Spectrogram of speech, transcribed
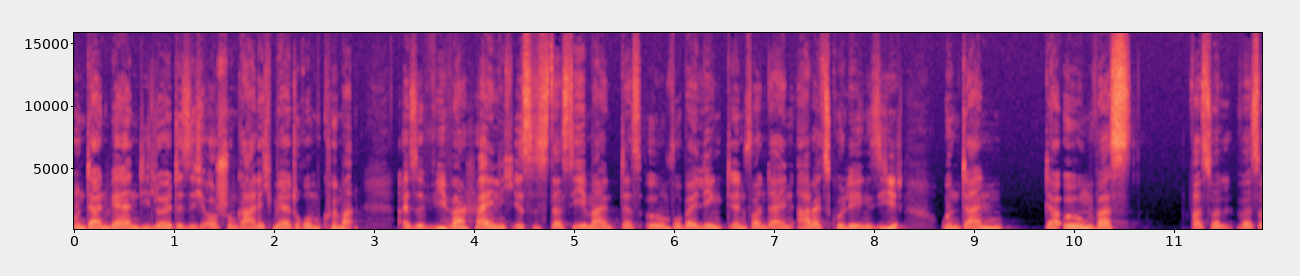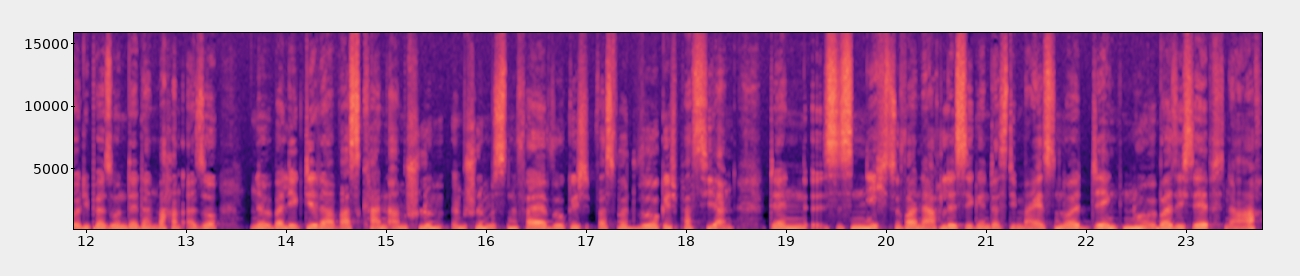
Und dann werden die Leute sich auch schon gar nicht mehr drum kümmern. Also wie wahrscheinlich ist es, dass jemand das irgendwo bei LinkedIn von deinen Arbeitskollegen sieht und dann da irgendwas, was soll, was soll die Person denn dann machen? Also ne, überleg dir da, was kann am schlimm, im schlimmsten Fall wirklich, was wird wirklich passieren? Denn es ist nicht zu vernachlässigen, dass die meisten Leute denken nur über sich selbst nach.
